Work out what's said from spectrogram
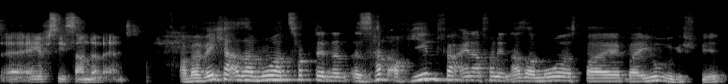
äh, AFC Sunderland. Aber welcher Asamoah zockt denn dann? Also es hat auf jeden Fall einer von den Asamoahs bei, bei Juve gespielt.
